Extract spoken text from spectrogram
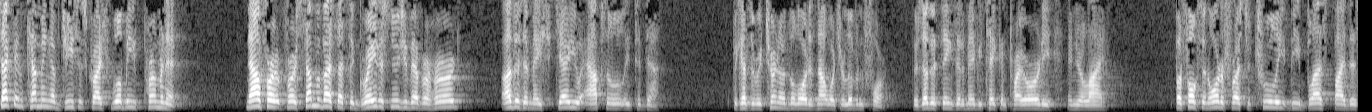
second coming of Jesus Christ will be permanent. Now, for, for some of us, that's the greatest news you've ever heard. Others, it may scare you absolutely to death. Because the return of the Lord is not what you're living for. There's other things that have maybe taken priority in your life. But folks, in order for us to truly be blessed by this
